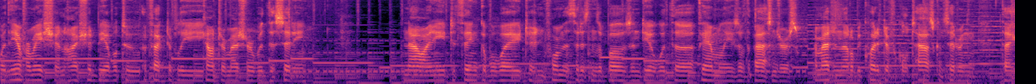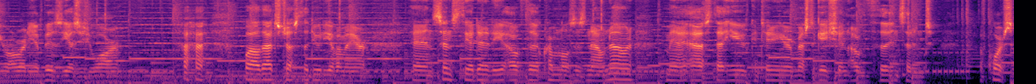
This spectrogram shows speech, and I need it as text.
With the information, I should be able to effectively countermeasure with the city. Now I need to think of a way to inform the citizens of Bose and deal with the families of the passengers. I imagine that'll be quite a difficult task considering that you're already as busy as you are. well, that's just the duty of a mayor. And since the identity of the criminals is now known, may I ask that you continue your investigation of the incident? Of course,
